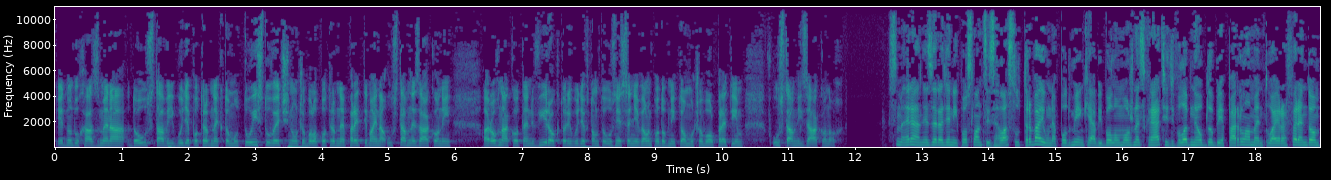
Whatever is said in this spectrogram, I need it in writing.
jednoduchá zmena do ústavy. Bude potrebné k tomu tú istú väčšinu, čo bolo potrebné predtým aj na ústavné zákony a rovnako ten výrok, ktorý bude v tomto uznesení veľmi podobný tomu, čo bol predtým v ústavných zákonoch. Smer a nezaradení poslanci z hlasu trvajú na podmienke, aby bolo možné skrátiť volebné obdobie parlamentu aj referendum.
